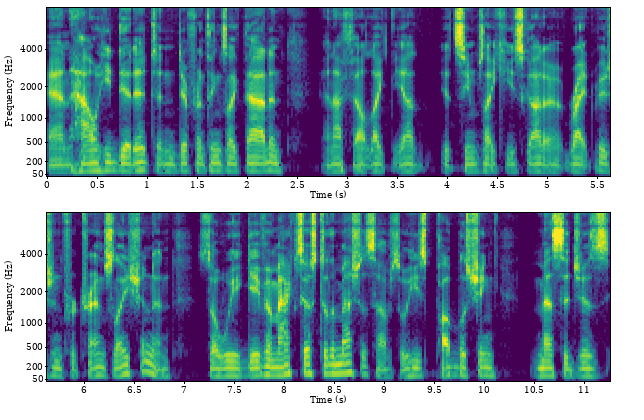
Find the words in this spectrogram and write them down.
and how he did it and different things like that. And and I felt like, yeah, it seems like he's got a right vision for translation. And so we gave him access to the Message Hub. So he's publishing messages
